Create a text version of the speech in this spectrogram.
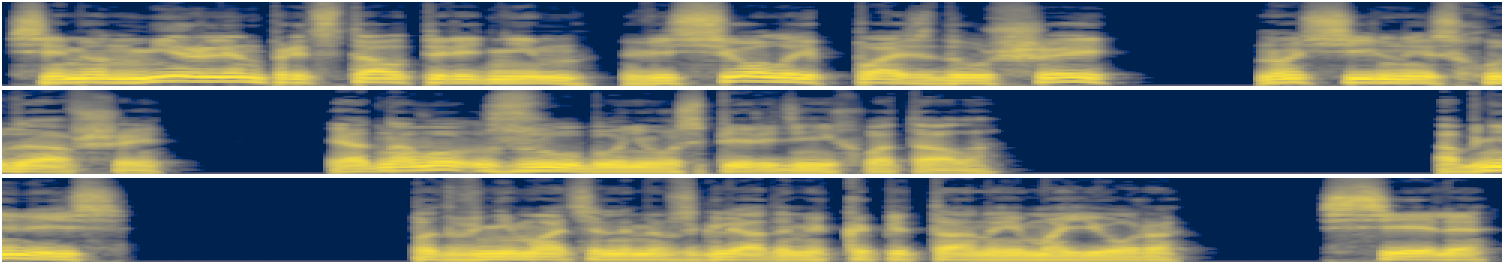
Семен Мирлин предстал перед ним веселый, пасть до ушей, но сильно исхудавший, и одного зуба у него спереди не хватало. Обнялись под внимательными взглядами капитана и майора, сели.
